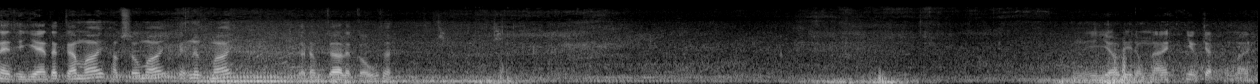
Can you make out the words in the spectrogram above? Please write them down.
này thì dàn tất cả mới, hộp số mới các nước mới. Cái động cơ là cũ thôi. Thì vô đi đồng nai, nhân trạch, đồng nai.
